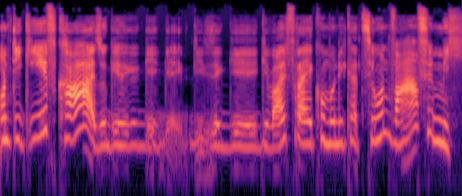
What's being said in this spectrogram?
Und die GFK, also diese gewaltfreie Kommunikation, war für mich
